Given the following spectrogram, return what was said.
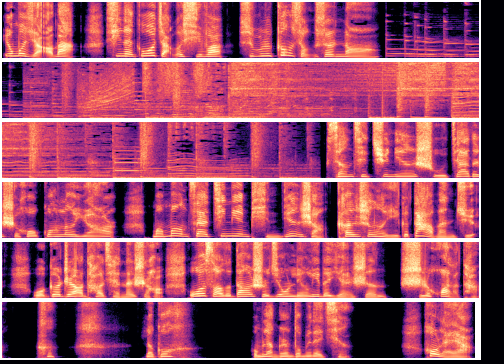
用不着吧？现在给我找个媳妇儿是不是更省事儿呢？想起去年暑假的时候逛乐园，萌萌在纪念品店上看上了一个大玩具。我哥正要掏钱的时候，我嫂子当时就用凌厉的眼神石化了他。哼，老公，我们两个人都没带钱。后来呀，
